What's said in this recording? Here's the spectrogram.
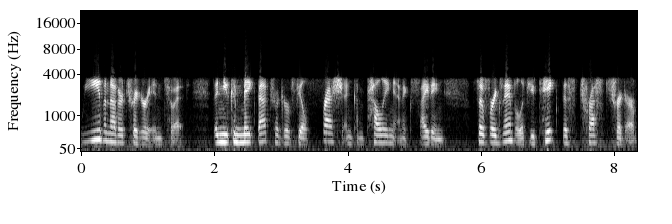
weave another trigger into it, then you can make that trigger feel fresh and compelling and exciting. So, for example, if you take this trust trigger,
